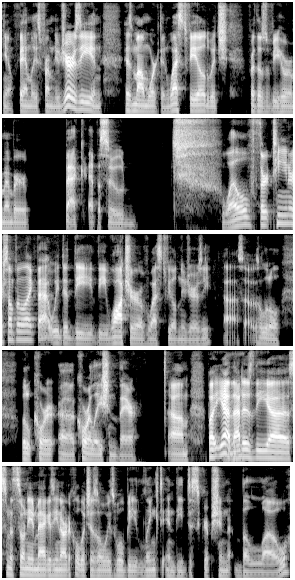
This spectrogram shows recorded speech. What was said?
you know family's from New Jersey and his mom worked in Westfield, which for those of you who remember back episode 12 13 or something like that we did the the watcher of westfield new jersey uh, so it was a little little cor- uh, correlation there um, but yeah that is the uh, smithsonian magazine article which as always will be linked in the description below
